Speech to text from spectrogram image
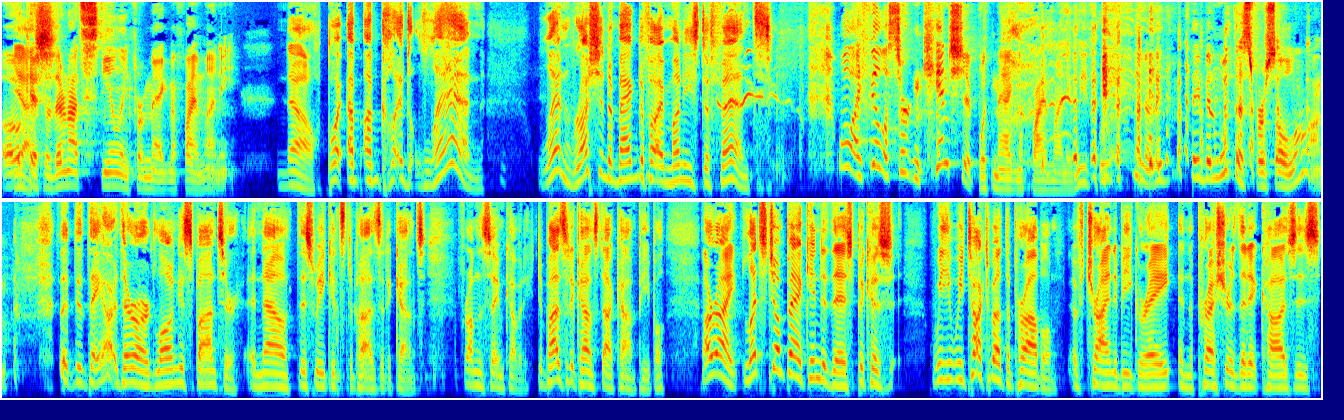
Oh, okay, Yes. so they're not stealing from Magnify Money. No, boy, I'm, I'm glad Len, Len, rush into Magnify Money's defense. Well, I feel a certain kinship with Magnify Money. We've, we've you know, they've, they've been with us for so long. they are they're our longest sponsor and now this week it's deposit accounts from the same company. Depositaccounts.com people. All right let's jump back into this because we we talked about the problem of trying to be great and the pressure that it causes.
